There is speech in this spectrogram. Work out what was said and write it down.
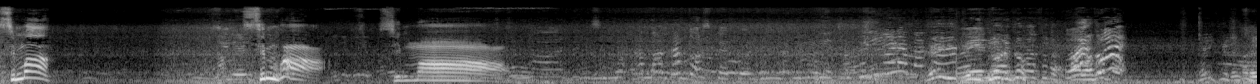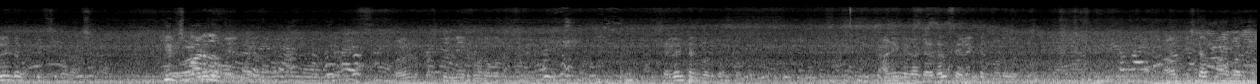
ಸಿಂಹ. ಸಿಂಹ. ಸಿಂಹ. ಸೈಲೆಂಟ್ ಆಗಿ ನೋಡ್ಬೇಕು ಪ್ರಾಣಿಗಳ ಜಾಗದಲ್ಲಿ ಸೈಲೆಂಟ್ ಆಗಿ ನೋಡ್ಬೇಕು ಅವ್ರು ಡಿಸ್ಟರ್ಬ್ ಮಾಡಬಾರ್ದು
